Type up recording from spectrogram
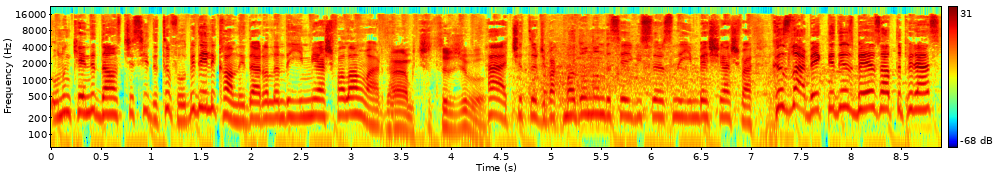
onun kendi dansçısıydı. Tıfıl bir delikanlıydı. Aralarında 20 yaş falan vardı. Ha çıtırcı bu. Ha çıtırcı. Bak Madonna'nın da sevgilisi arasında 25 yaş var. Kızlar beklediğiniz beyaz atlı prens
